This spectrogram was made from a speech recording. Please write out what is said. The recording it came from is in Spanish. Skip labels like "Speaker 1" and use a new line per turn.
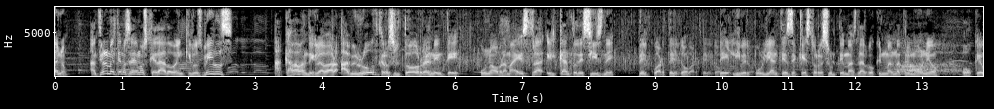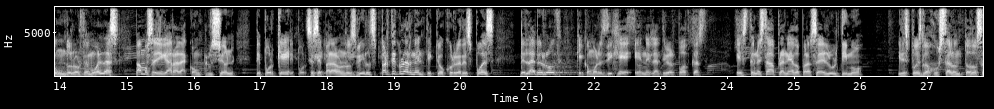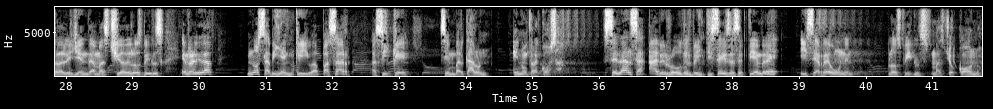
Bueno, anteriormente nos habíamos quedado en que los Beatles acababan de grabar Abbey Road, que resultó realmente una obra maestra, el canto de cisne del cuarteto de Liverpool. Y antes de que esto resulte más largo que un mal matrimonio o que un dolor de muelas, vamos a llegar a la conclusión de por qué se separaron los Beatles, particularmente qué ocurrió después del Abbey Road, que como les dije en el anterior podcast, este no estaba planeado para ser el último y después lo ajustaron todos a la leyenda más chida de los Beatles. En realidad, no sabían qué iba a pasar, así que se embarcaron en otra cosa. Se lanza Abbey Road el 26 de septiembre y se reúnen los Beatles más Yoko Ono.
